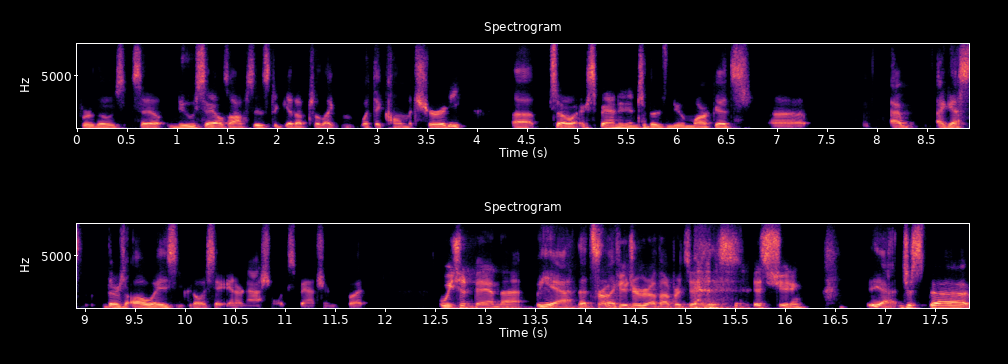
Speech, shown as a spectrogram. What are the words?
for those sale, new sales offices to get up to like what they call maturity. Uh, so expanding into those new markets, uh, I, I guess there's always, you could always say international expansion, but we should ban that. Yeah, that's from like, future growth opportunities. it's cheating. Yeah, just uh,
